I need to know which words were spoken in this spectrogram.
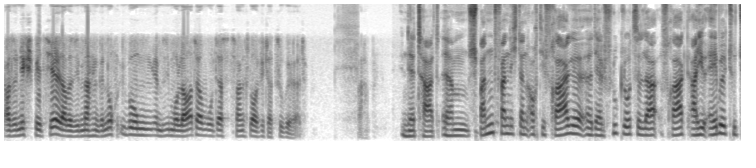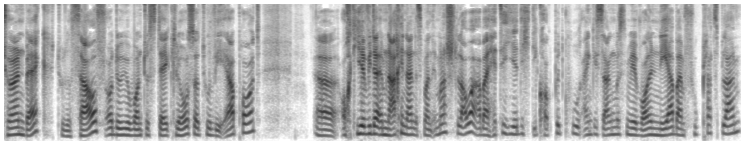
Also nicht speziell, aber sie machen genug Übungen im Simulator, wo das zwangsläufig dazugehört. In der Tat. Ähm, spannend fand ich dann auch die Frage, äh, der Fluglotse fragt, are you able to turn back to the south or do you want to stay closer to the airport? Äh, auch hier wieder im Nachhinein ist man immer schlauer, aber hätte hier nicht die Cockpit-Crew eigentlich sagen müssen, wir wollen näher beim Flugplatz bleiben?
